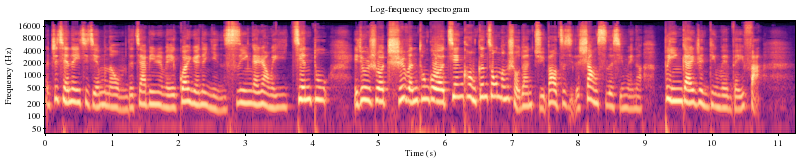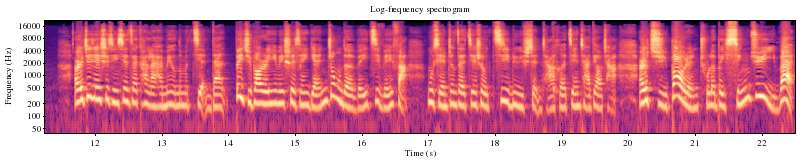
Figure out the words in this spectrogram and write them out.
那之前的一期节目呢，我们的嘉宾认为官员的隐私应该让为监督，也就是说，持文通过监控、跟踪等手段举报自己的上司的行为呢，不应该认定为违法。而这件事情现在看来还没有那么简单，被举报人因为涉嫌严重的违纪违法，目前正在接受纪律审查和监察调查，而举报人除了被刑拘以外，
